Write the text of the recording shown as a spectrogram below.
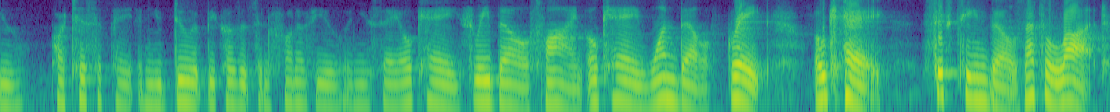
you participate and you do it because it's in front of you and you say, okay, three bells, fine. Okay, one bell, great. Okay, 16 bells. That's a lot.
